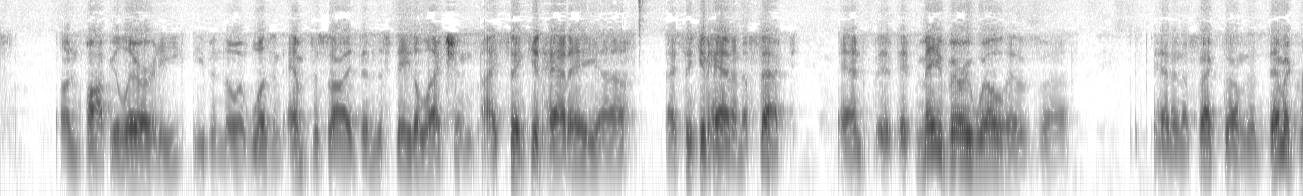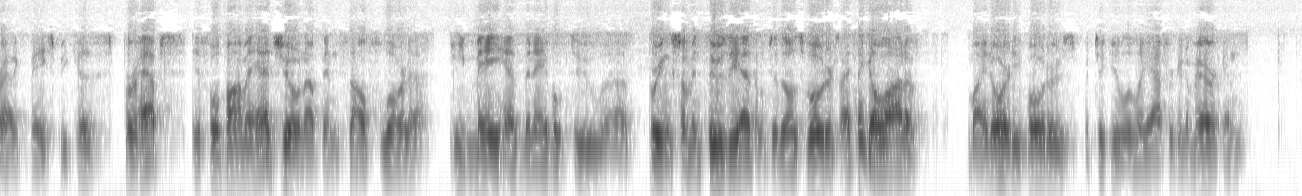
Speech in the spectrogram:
unpopularity, even though it wasn't emphasized in the state election, I think it had a uh, I think it had an effect, and it, it may very well have uh, had an effect on the Democratic base because perhaps if Obama had shown up in South Florida, he may have been able to uh, bring some enthusiasm to those voters. I think a lot of minority voters, particularly African Americans,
